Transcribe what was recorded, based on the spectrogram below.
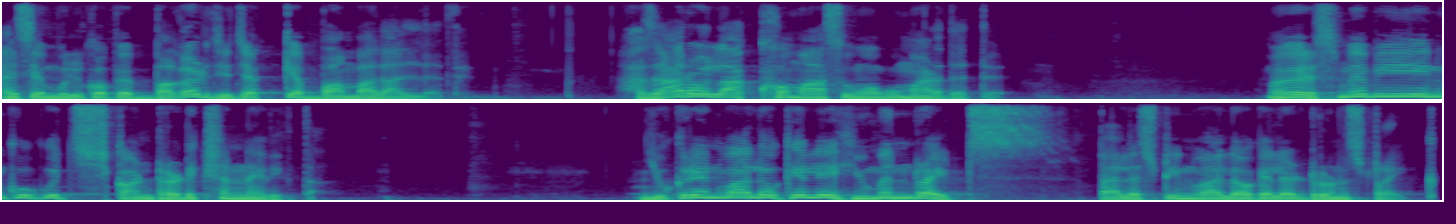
ایسے ملکوں پہ بغیر جھجک کے بامبا ڈال دیتے۔ ہزاروں لاکھوں معصوموں کو مار دیتے۔ مگر اس میں بھی ان کو کچھ کانٹرڈکشن نہیں دکھتا۔ یوکرین والوں کے لیے ہیومن رائٹس پیلسٹین والوں کے لیے ڈرون اسٹرائک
